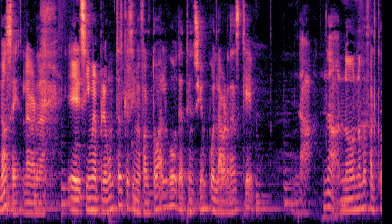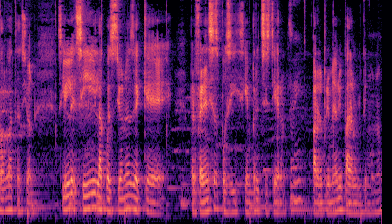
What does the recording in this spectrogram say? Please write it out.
No sé, la verdad. Eh, si me preguntas que si me faltó algo de atención, pues la verdad es que no, no, no, no me faltó algo de atención. Sí, le- sí, la cuestión es de que preferencias, pues sí, siempre existieron. Sí. Para el primero y para el último, ¿no?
